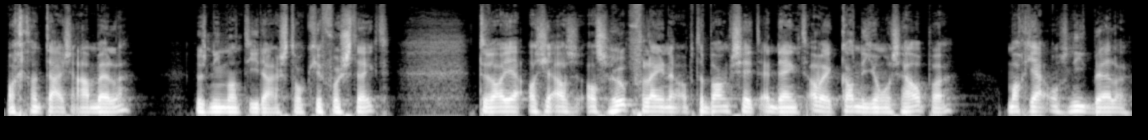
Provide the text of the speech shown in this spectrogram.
mag je gewoon thuis aanbellen. Dus niemand die daar een stokje voor steekt. Terwijl je als je als, als hulpverlener op de bank zit en denkt, oh ik kan die jongens helpen, mag jij ons niet bellen.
